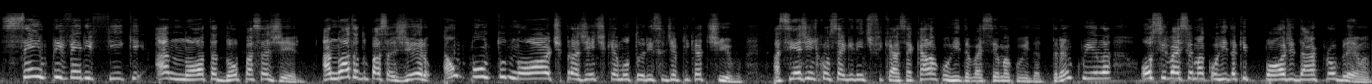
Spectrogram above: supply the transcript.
sempre verifique a nota do passageiro. A nota do passageiro é um ponto norte para a gente que é motorista de aplicativo. Assim a gente consegue identificar se aquela corrida vai ser uma corrida tranquila ou se vai ser uma corrida que pode dar problema.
